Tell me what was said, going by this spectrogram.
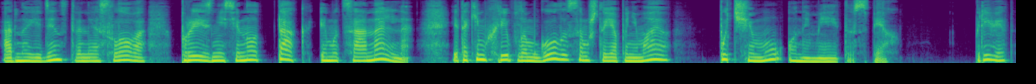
Одно единственное слово произнесено так эмоционально и таким хриплым голосом, что я понимаю, почему он имеет успех. «Привет».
